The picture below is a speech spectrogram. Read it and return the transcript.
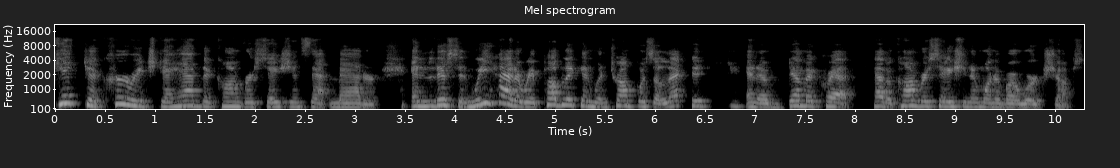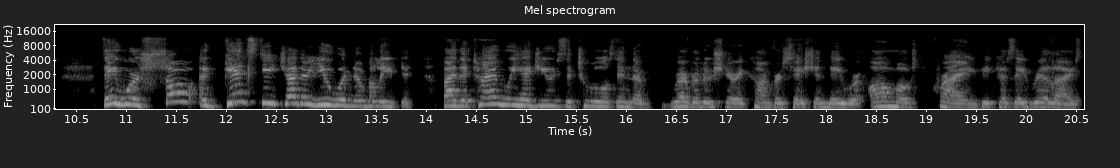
get the courage to have the conversations that matter. And listen, we had a Republican when Trump was elected and a Democrat have a conversation in one of our workshops. They were so against each other, you wouldn't have believed it. By the time we had used the tools in the revolutionary conversation, they were almost crying because they realized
